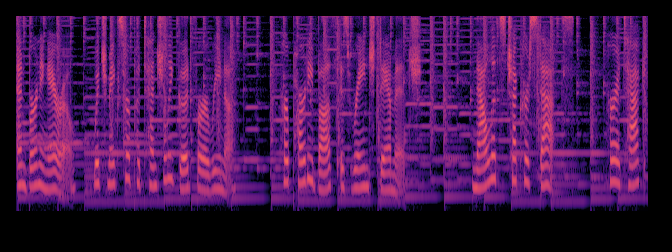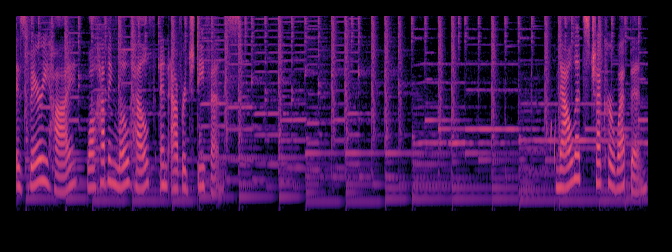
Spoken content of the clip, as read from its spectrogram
and burning arrow, which makes her potentially good for arena. Her party buff is range damage. Now let's check her stats. Her attack is very high, while having low health and average defense. Now let's check her weapon.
